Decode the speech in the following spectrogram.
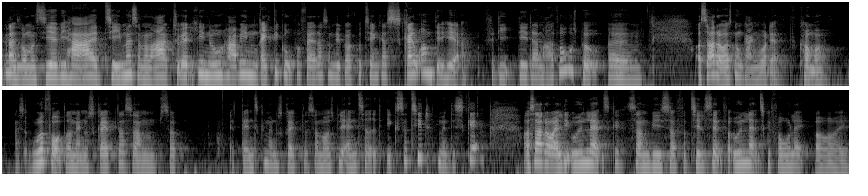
Mm. Altså hvor man siger, at vi har et tema, som er meget aktuelt lige nu. Har vi en rigtig god forfatter, som vi godt kunne tænke os skrev om det her? Fordi det er der meget fokus på. Øhm, og så er der også nogle gange, hvor der kommer altså, uaffordrede manuskripter, som så danske manuskripter, som også bliver antaget ikke så tit, men det sker. Og så er der jo alle de udenlandske, som vi så får tilsendt fra udenlandske forlag og, øh,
